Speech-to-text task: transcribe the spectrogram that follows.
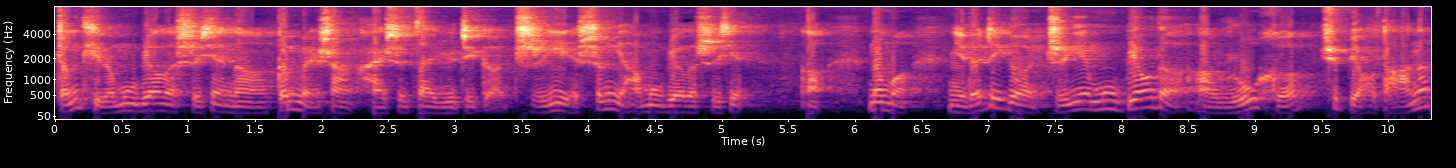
整体的目标的实现呢，根本上还是在于这个职业生涯目标的实现啊。那么你的这个职业目标的啊，如何去表达呢？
